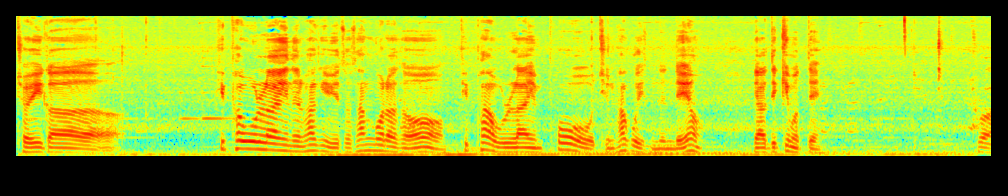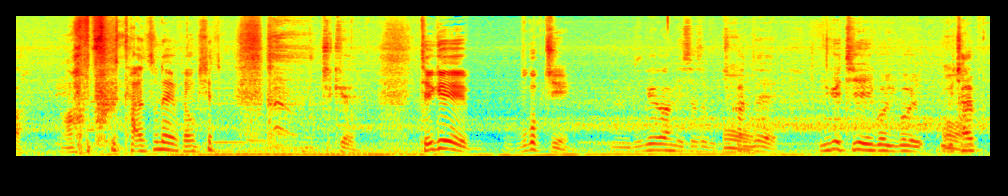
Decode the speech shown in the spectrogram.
저희가 피파 온라인을 하기 위해서 산 거라서 피파 온라인 4 지금 하고 있는데요. 야, 느낌 어때? 좋아. 아, 뭐 단순해 병신. 묵직해. 되게 무겁지. 음, 무게감이 있어서 묵직한데 이게 뒤에 이거 이거 이거 어. 잘착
